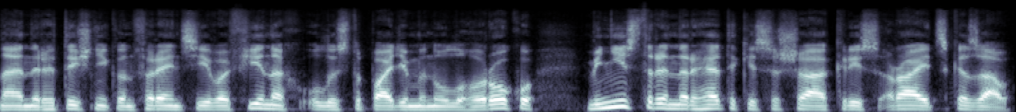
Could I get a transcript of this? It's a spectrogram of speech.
На енергетичній конференції в Афінах у листопаді минулого року міністр енергетики США Кріс Райт сказав:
